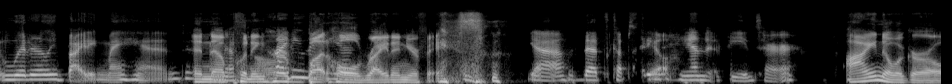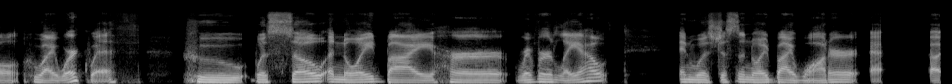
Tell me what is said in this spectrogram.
literally biting my hand. And now miss putting her Biting butthole right in your face. Yeah, That's Cup's biting tail. hand that feeds her. I know a girl who I work with who was so annoyed by her river layout and was just annoyed by water at, uh,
